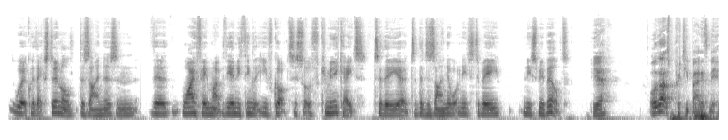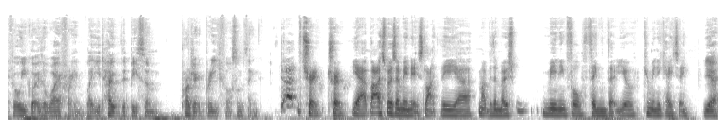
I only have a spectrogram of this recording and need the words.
work with external designers, and the wireframe might be the only thing that you've got to sort of communicate to the uh, to the designer what needs to be needs to be built. Yeah. Well, that's pretty bad, isn't it? If all you've got is a wireframe, like you'd hope there'd be some project brief or something. Uh, true, true, yeah. But I suppose I mean it's like the uh, might be the most meaningful thing that you're communicating. Yeah.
